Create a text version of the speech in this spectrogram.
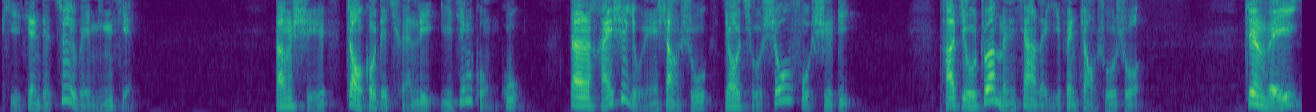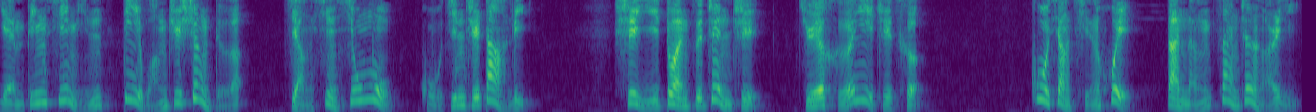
体现的最为明显。当时赵构的权力已经巩固，但还是有人上书要求收复失地，他就专门下了一份诏书说：“朕为偃兵息民，帝王之圣德，讲信修睦，古今之大利，是以断自朕治，决合议之策，故向秦桧。”但能暂阵而已，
